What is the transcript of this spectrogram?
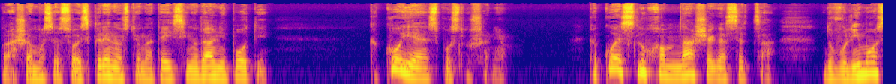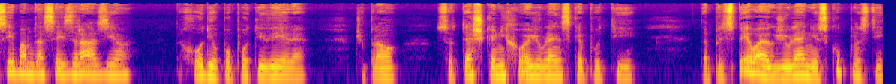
Vprašamo se s iskrenostjo na tej sinodalni poti, kako je s poslušanjem, kako je sluhom našega srca. Dovolimo osebam, da se izrazijo, da hodijo po poti vere, čeprav so težke njihove življenjske poti, da prispevajo k življenju skupnosti,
